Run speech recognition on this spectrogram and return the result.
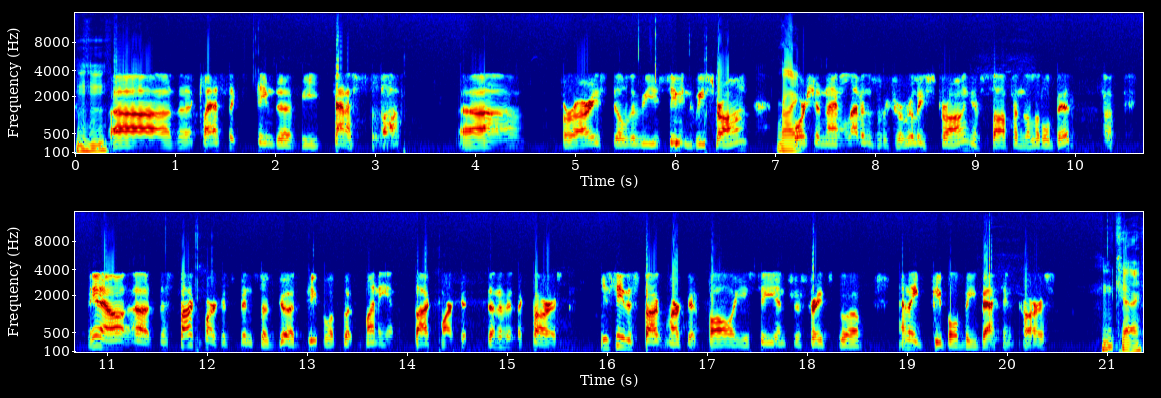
Mhm. Uh, the classics seem to be kind of soft. Uh, Ferrari still to be, seem to be strong. Right. Porsche 911s, which were really strong, have softened a little bit. You know, uh, the stock market's been so good. People have put money in the stock market instead of in the cars. You see the stock market fall. You see interest rates go up. I think people will be back in cars. Okay.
